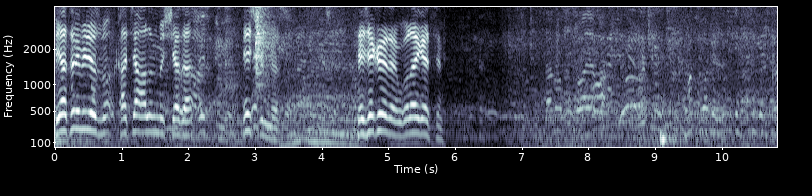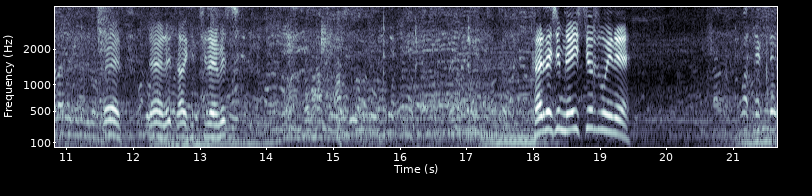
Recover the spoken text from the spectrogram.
Fiyatını biliyoruz mu? Kaça alınmış ya da? Hiç bilmiyoruz. Hiç bilmiyoruz. Teşekkür ederim. Kolay gelsin. Evet, değerli takipçilerimiz. Kardeşim ne istiyoruz bu ineğe? Ama 80 diyor.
